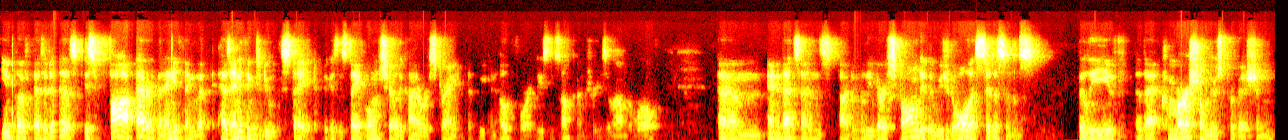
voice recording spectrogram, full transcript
imperfect as it is, is far better than anything that has anything to do with the state, because the state won't show the kind of restraint that we can hope for, at least in some countries around the world. Um, and in that sense, I believe very strongly that we should all, as citizens, believe that commercial news provision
